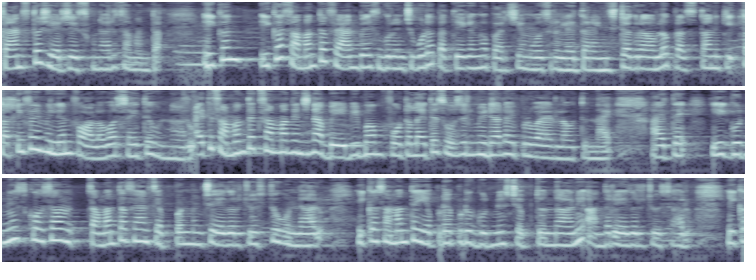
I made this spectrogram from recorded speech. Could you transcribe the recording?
ఫ్యాన్స్తో షేర్ చేసుకున్నారు సమంత. ఇక ఇక సమంత ఫ్యాన్ బేస్ గురించి కూడా ప్రత్యేకంగా పరిచయం అవసరం లేదు. తన ఇన్స్టాగ్రామ్లో ప్రస్తుతానికి థర్టీ ఫైవ్ మిలియన్ ఫాలోవర్స్ అయితే ఉన్నారు. అయితే సమంతకు సంబంధించిన బేబీ బాంబ్ ఫోటోలు అయితే సోషల్ మీడియాలో ఇప్పుడు వైరల్ అవుతున్నాయి. అయితే ఈ గుడ్ న్యూస్ కోసం సమంత ఫ్యాన్స్ ఎప్పటి నుంచో ఎదురు చూస్తూ ఉన్నారు. ఇక సమంత ఎప్పుడెప్పుడు గుడ్ న్యూస్ చెప్తుందా అని అందరూ ఎదురు చూశారు. ఇక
